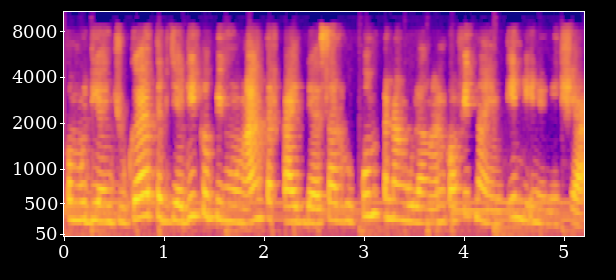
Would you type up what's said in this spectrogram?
Kemudian juga terjadi kebingungan terkait dasar hukum penanggulangan COVID-19 di Indonesia.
